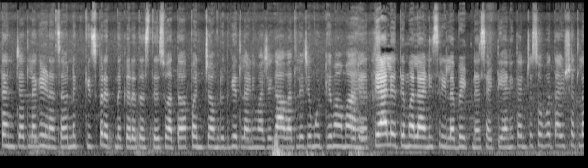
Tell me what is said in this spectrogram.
त्यांच्यातल्या घेण्याचा नक्कीच प्रयत्न करत असते. सो आता पंचामृत घेतलं आणि माझे गावातले जे मोठे मामा आहेत ते आले होते मला आणि श्रीला भेटण्यासाठी. आणि त्यांच्यासोबत आयुष्यातला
